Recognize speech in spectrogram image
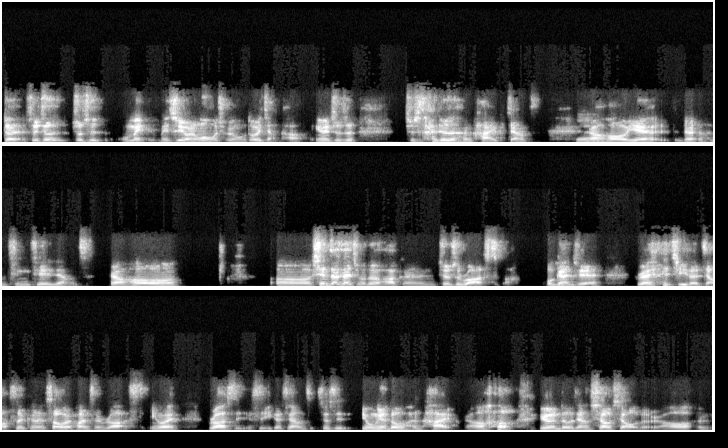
对，所以就是就是我每每次有人问我球员，我都会讲他，因为就是。就是他就是很 hype 这样子，然后也人很亲切这样子，然后呃，现在在球队的话，可能就是 Russ 吧。我感觉 Reggie 的角色可能稍微换成 Russ，因为 Russ 也是一个这样子，就是永远都很 hype，然后 永远都这样笑笑的，然后很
